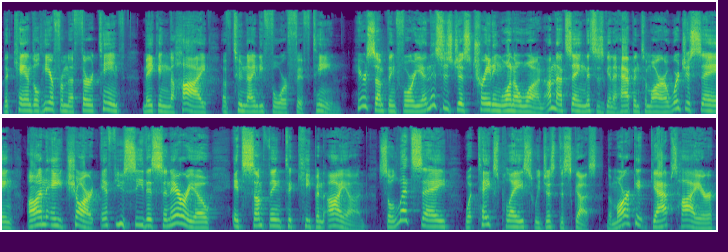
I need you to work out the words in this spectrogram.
the candle here from the 13th, making the high of 294.15. Here's something for you, and this is just trading 101. I'm not saying this is going to happen tomorrow. We're just saying on a chart, if you see this scenario, it's something to keep an eye on. So let's say what takes place we just discussed. The market gaps higher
